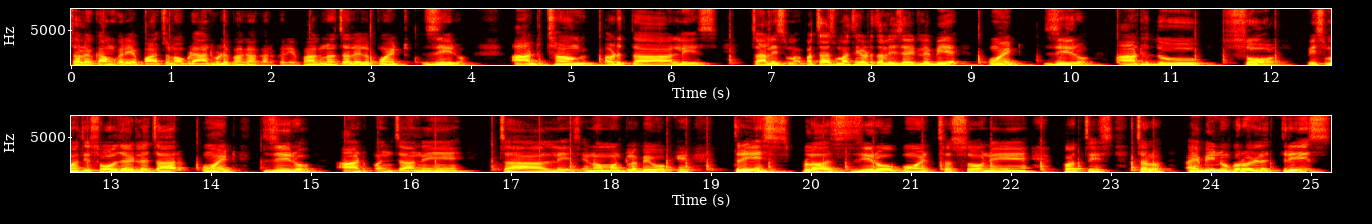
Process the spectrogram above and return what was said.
ચાલો કામ કરીએ પાંચ નો આપણે આઠ વડે ભાગાકાર કરીએ. ભાગ ન ચાલે એટલે પોઈન્ટ ઝીરો આઠ છંગ અડતાલીસ. ચાલીસ પચાસમાંથી અડતાલીસ જાય એટલે બે પોઈન્ટ ઝીરો આઠ દુ સોળ. વીસમાંથી સોળ જાય એટલે ચાર પોઈન્ટ ઝીરો આઠ પંચાને ચાલીસ. એનો મતલબ એવો કે ત્રીસ પ્લસ ઝીરો પોઈન્ટ છસો ને પચીસ. ચાલો, અહીં બેનું કરો એટલે ત્રીસ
